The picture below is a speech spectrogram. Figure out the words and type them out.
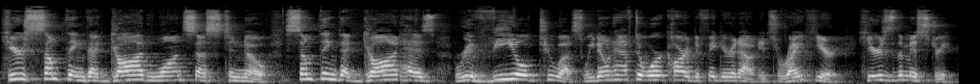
Here's something that God wants us to know, something that God has revealed to us. We don't have to work hard to figure it out. It's right here. Here's the mystery.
